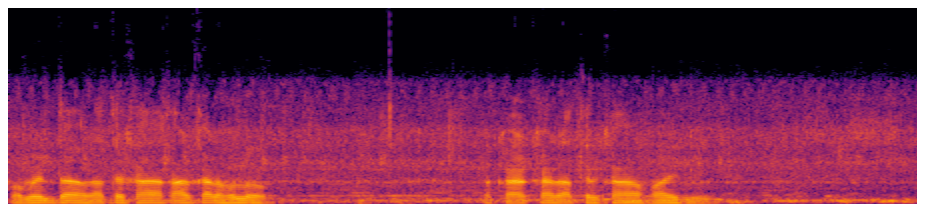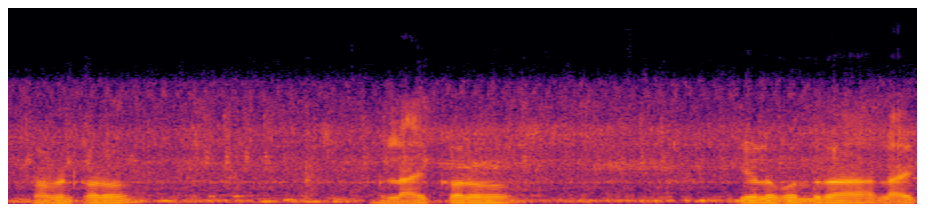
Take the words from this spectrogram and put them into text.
কমেন্ট দাও, রাতে খাওয়া কার কার হলো? কার কার রাতের খাওয়া হয়নি? কমেন্ট করো লাইক করো। কি হলো বন্ধুরা? লাইক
